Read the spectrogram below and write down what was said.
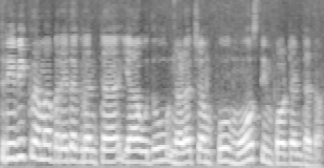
ತ್ರಿವಿಕ್ರಮ ಬರೆದ ಗ್ರಂಥ ಯಾವುದು? ನಳಚಂಪು ಮೋಸ್ಟ್ ಇಂಪಾರ್ಟೆಂಟ್ ಅದ.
